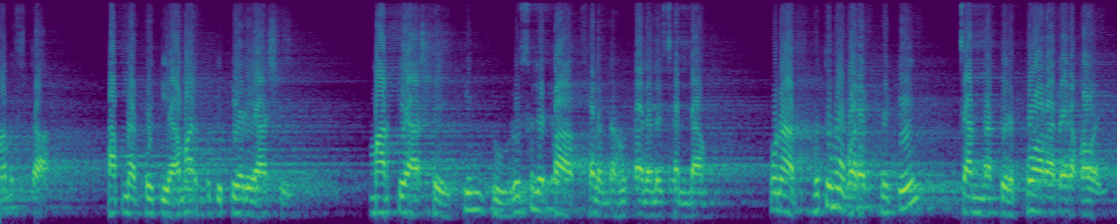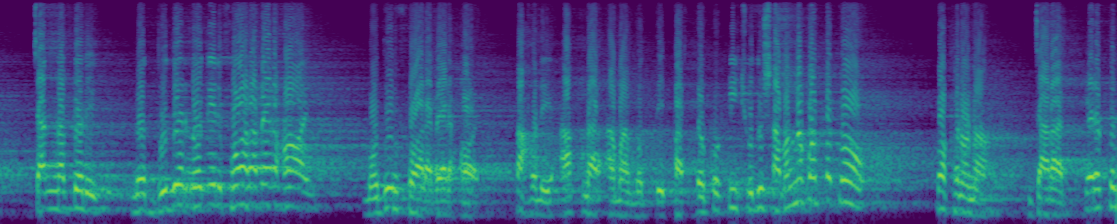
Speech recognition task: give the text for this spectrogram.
মানুষটা আপনার প্রতি, আমার প্রতি তেরে আসে, মারতে আসে। কিন্তু রসুলের পাক আলাইহি সাল্লাম ওনার ফুতু মোবারক থেকে জান্নাতের ফোয়ারা বের হয়। জান্নাতের দুধের নদীর ফোয়ারা বের হয়, মধুর ফোয়ারা বের হয়। তাহলে আপনার, আমার মধ্যে পার্থক্য কি? শুধু সামান্য পার্থক্য? কখনো না। যারা এরকম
